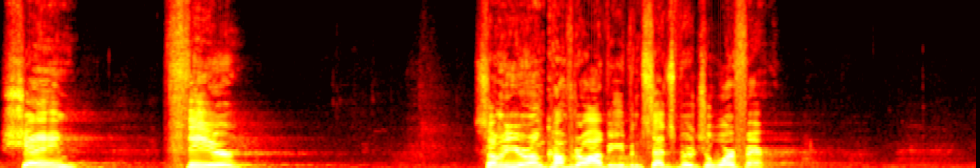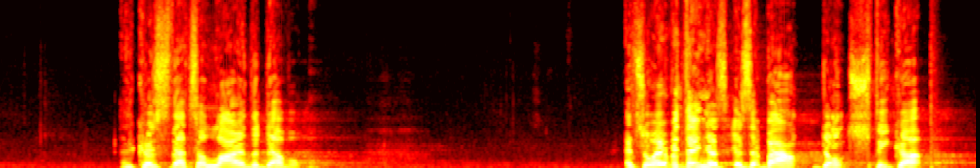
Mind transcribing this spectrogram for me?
shame, fear, some of you are uncomfortable. I've even said spiritual warfare. Because that's a lie of the devil. And so everything is, is about don't speak up,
